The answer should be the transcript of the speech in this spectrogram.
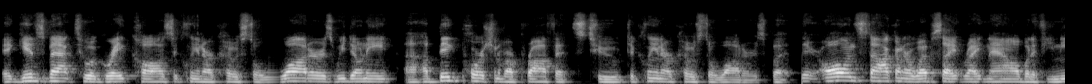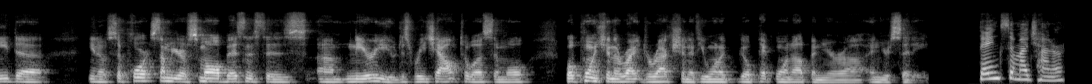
It gives back to a great cause to clean our coastal waters. We donate a big portion of our profits to to clean our coastal waters, but they're all in stock on our website right now. But if you need to you know support some of your small businesses um, near you just reach out to us and we'll we'll point you in the right direction if you want to go pick one up in your uh, in your city Thanks so much, Hunter.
